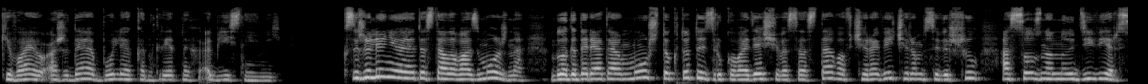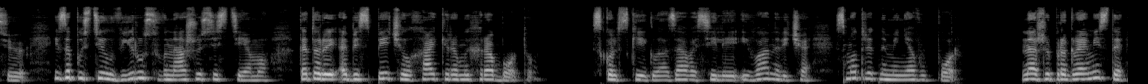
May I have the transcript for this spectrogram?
Киваю, ожидая более конкретных объяснений. К сожалению, это стало возможно благодаря тому, что кто-то из руководящего состава вчера вечером совершил осознанную диверсию и запустил вирус в нашу систему, который обеспечил хакерам их работу. Скользкие глаза Василия Ивановича смотрят на меня в упор. Наши программисты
